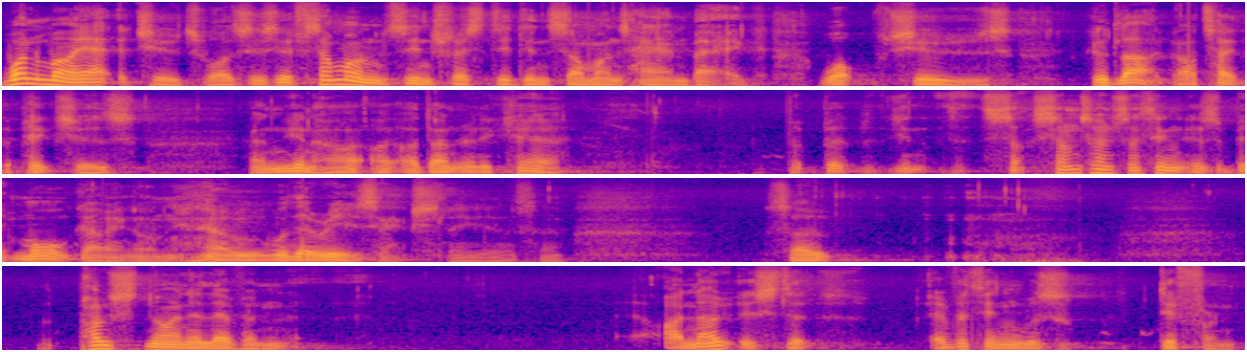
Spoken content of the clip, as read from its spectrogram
One of my attitudes was, is if someone's interested in someone's handbag, what shoes, good luck, I'll take the pictures and you know, I, I don't really care. But, but you know, so, sometimes I think there's a bit more going on. You know, well, there is actually. So, so post 9/11, I noticed that everything was different,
